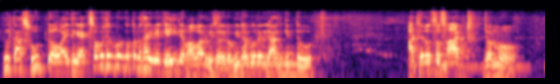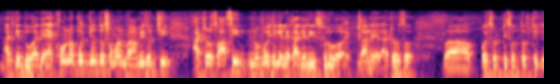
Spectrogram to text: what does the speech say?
কিন্তু তার সুরটাও আজ থেকে একশো বছর পর কতটা থাকবে এইটা ভাবার বিষয়। রবি ঠাকুরের গান কিন্তু আঠেরোশো ষাট জন্ম আজকে দু হাজার এখনও পর্যন্ত সমান ভাবে। আমি ধরছি আঠেরোশো আশি নব্বই থেকে লেখা যদি শুরু হয় গানের, আঠেরোশো পঁয়ষট্টি, সত্তর থেকে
